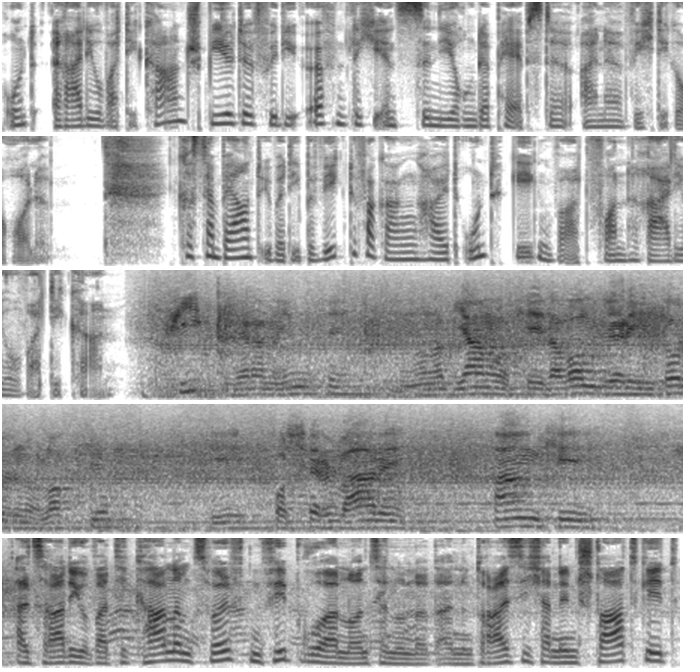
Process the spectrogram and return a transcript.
Und Radio Vatikan spielte für die öffentliche Inszenierung der Päpste eine wichtige Rolle. Christian Berndt über die bewegte Vergangenheit und Gegenwart von Radio Vatikan. Qui veramente non abbiamo che da volgere intorno l'occhio e osservare anche als Radio Vatikan am 12. Februar 1931 an den Start geht,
